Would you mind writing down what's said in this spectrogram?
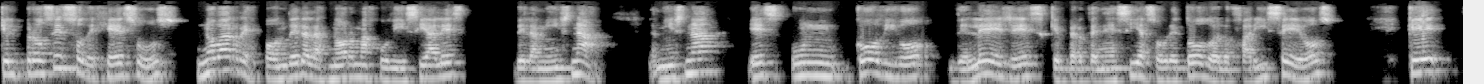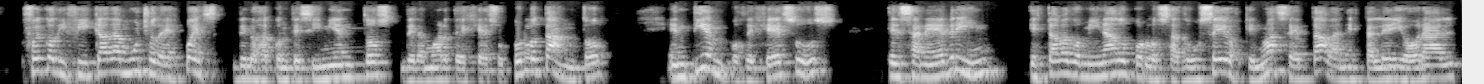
que el proceso de Jesús no va a responder a las normas judiciales de la Mishnah. La Mishnah es un código de leyes que pertenecía sobre todo a los fariseos, que fue codificada mucho después de los acontecimientos de la muerte de Jesús. Por lo tanto, en tiempos de Jesús, el Sanedrín estaba dominado por los saduceos que no aceptaban esta ley oral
